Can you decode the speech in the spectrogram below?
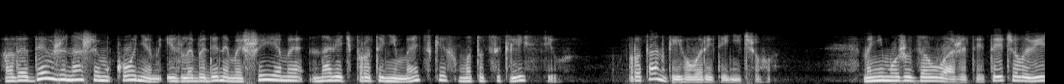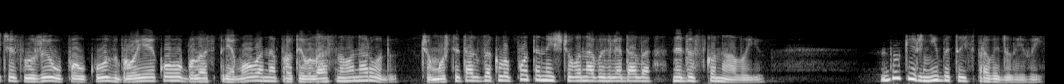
Але де вже нашим коням із лебединими шиями навіть проти німецьких мотоциклістів? Про танки й говорити нічого. Мені можуть зауважити, ти, чоловіче, служив у полку, зброя якого була спрямована проти власного народу. Чому ж ти так заклопотаний, що вона виглядала недосконалою? Докір нібито й справедливий.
